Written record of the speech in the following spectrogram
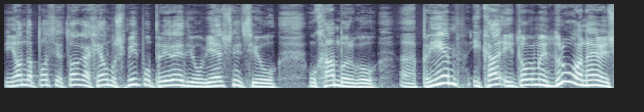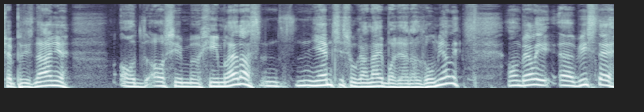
i onda poslije toga Helmut Schmidt mu priredi u vječnici u, u Hamburgu e, prijem i, ka, i to mu je drugo najveće priznanje od, osim Himmlera, Njemci su ga najbolje razumjeli, on veli, e, vi ste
